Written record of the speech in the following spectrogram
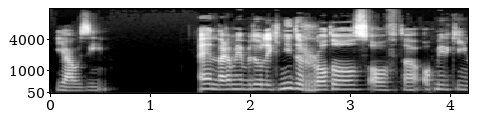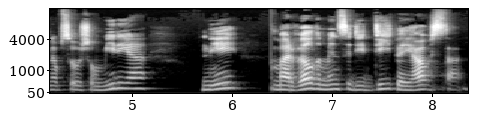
jou zien. En daarmee bedoel ik niet de roddels of de opmerkingen op social media. Nee, maar wel de mensen die dicht bij jou staan.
